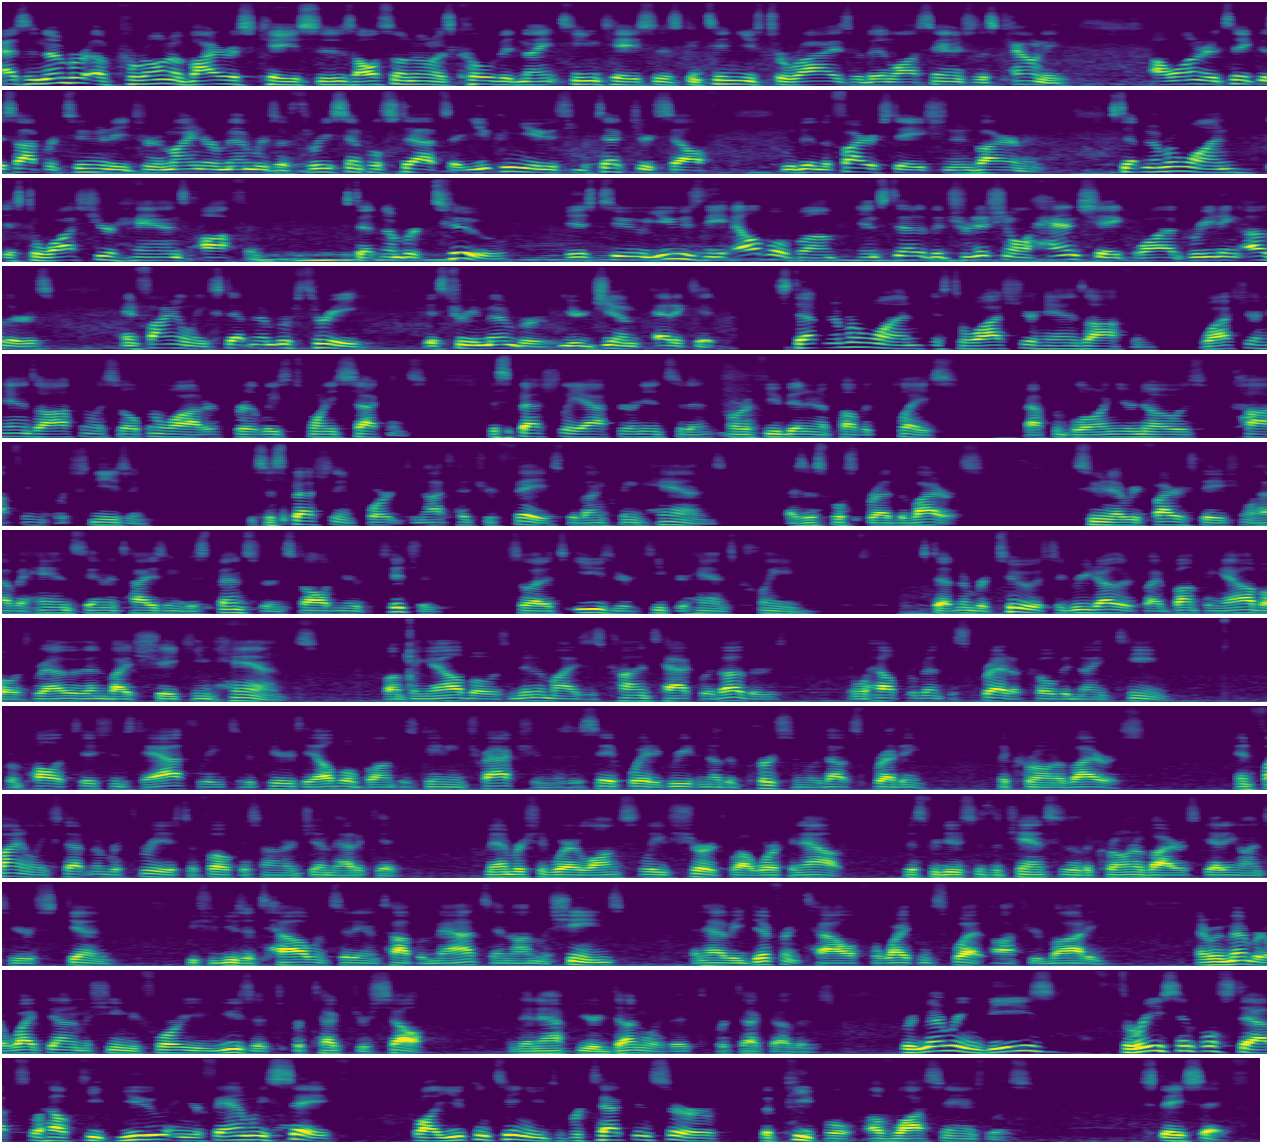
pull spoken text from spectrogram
As the number of coronavirus cases, also known as COVID-19 cases, continues to rise within Los Angeles County, I wanted to take this opportunity to remind our members of three simple steps that you can use to protect yourself within the fire station environment. Step number one is to wash your hands often. Step number two is to use the elbow bump instead of the traditional handshake while greeting others. And finally, step number three is to remember your gym etiquette. Step number one is to wash your hands often. Wash your hands often with soap and water for at least 20 seconds, especially after an incident or if you've been in a public place, after blowing your nose, coughing, or sneezing. It's especially important to not touch your face with unclean hands, as this will spread the virus. Soon every fire station will have a hand sanitizing dispenser installed near the kitchen so that it's easier to keep your hands clean. Step number two is to greet others by bumping elbows rather than by shaking hands. Bumping elbows minimizes contact with others and will help prevent the spread of COVID-19. From politicians to athletes, it appears the elbow bump is gaining traction as a safe way to greet another person without spreading the coronavirus. And finally, step number three is to focus on our gym etiquette. Members should wear long sleeve shirts while working out. This reduces the chances of the coronavirus getting onto your skin. You should use a towel when sitting on top of mats and on machines and have a different towel for wiping sweat off your body. And remember to wipe down a machine before you use it to protect yourself, and then after you're done with it to protect others. Remembering these three simple steps will help keep you and your family safe while you continue to protect and serve the people of Los Angeles. Stay safe.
